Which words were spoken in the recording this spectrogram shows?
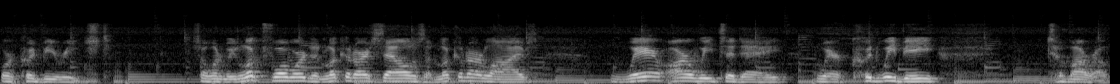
or could be reached. So when we look forward and look at ourselves and look at our lives, where are we today? Where could we be tomorrow?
